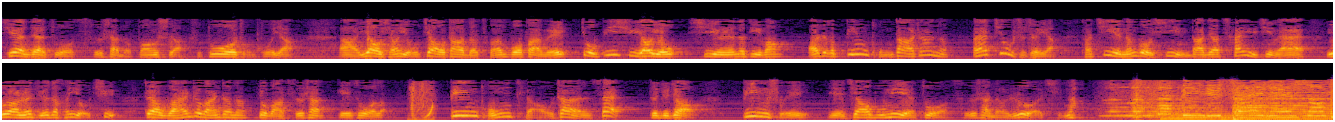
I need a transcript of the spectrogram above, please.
现在做慈善的方式啊，是多种多样。啊，要想有较大的传播范围，就必须要有吸引人的地方。而这个冰桶大战呢，哎，就是这样，它既能够吸引大家参与进来，又让人觉得很有趣。这样玩着玩着呢，就把慈善给做了。冰桶挑战赛，这就叫冰水也浇不灭做慈善的热情啊！冷冷的冰雨在脸上胡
